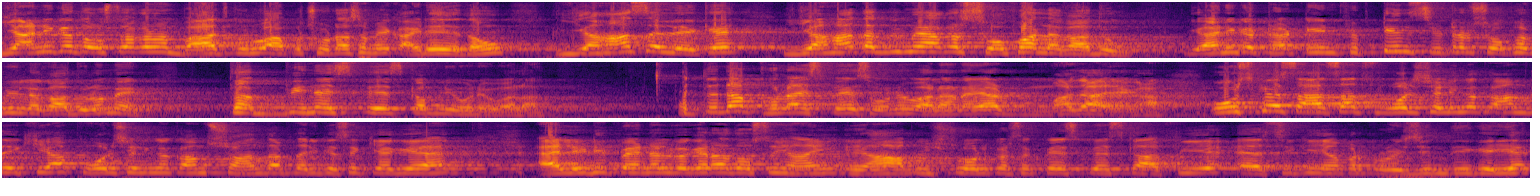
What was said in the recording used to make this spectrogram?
यानी कि दोस्तों, अगर मैं बात करूँ, आपको छोटा सा मैं एक आइडिया देता हूँ। यहाँ से लेके, यहाँ तक भी मैं अगर सोफा लगा दू, यानी कि थर्टीन फिफ्टीन सीटर सोफा भी लगा दू ना मैं, तब भी ना स्पेस कम नहीं होने वाला। इतना खुला स्पेस होने वाला ना यार, मज़ा आएगा। उसके साथ साथ फॉल शेलिंग का काम देखिए आप फॉल शेलिंग का काम शानदार तरीके से किया गया है। एलईडी पैनल वगैरह दोस्तों यहाँ यहाँ आप इंस्टॉल कर सकते हैं स्पेस काफ़ी है ऐसी की यहाँ पर प्रोविज़न दी गई है।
